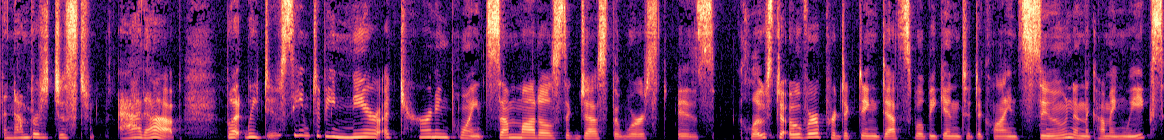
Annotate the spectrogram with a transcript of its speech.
the numbers just add up. But we do seem to be near a turning point. Some models suggest the worst is close to over, predicting deaths will begin to decline soon in the coming weeks,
